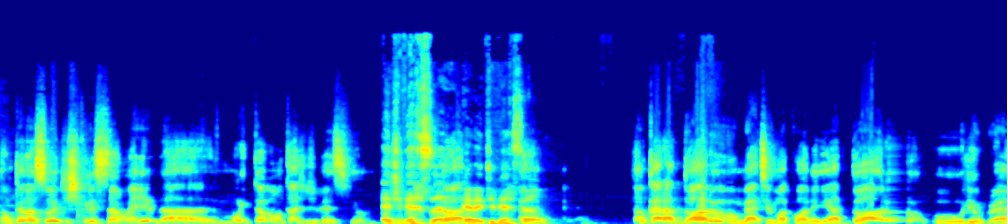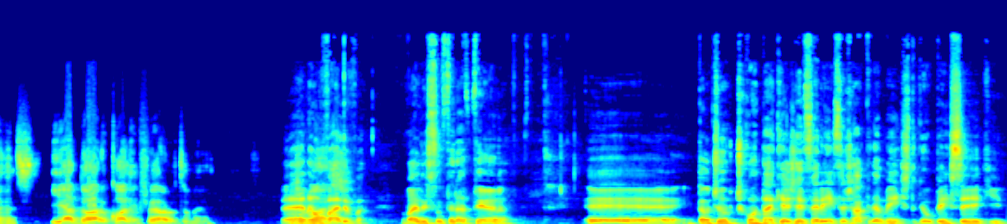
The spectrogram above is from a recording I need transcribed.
Não, pela sua descrição aí, dá muita vontade de ver esse filme. É diversão, cara, é diversão. É. Não, cara, adoro o Matthew McConaughey, adoro o Hugh Grant e adoro o Colin Farrell também. É, não, vale, vale super a pena. É, então, deixa eu te contar aqui as referências rapidamente do que eu pensei aqui.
